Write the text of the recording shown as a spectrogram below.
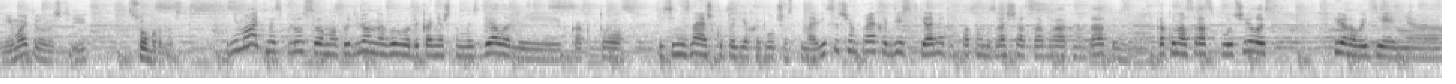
внимательность и собранность. Внимательность плюсом определенные выводы, конечно, мы сделали. И как то, если не знаешь, куда ехать, лучше остановиться, чем проехать 10 километров, потом возвращаться обратно, да. То есть, как у нас раз получилось, в первый день э,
